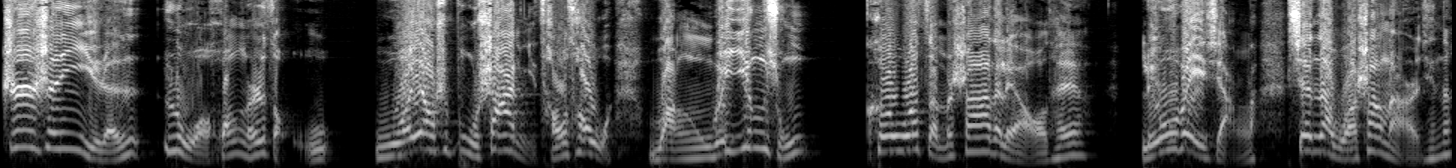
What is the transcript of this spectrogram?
只身一人落荒而走。我要是不杀你曹操啊，枉为英雄。可我怎么杀得了他呀？刘备想啊，现在我上哪儿去呢？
